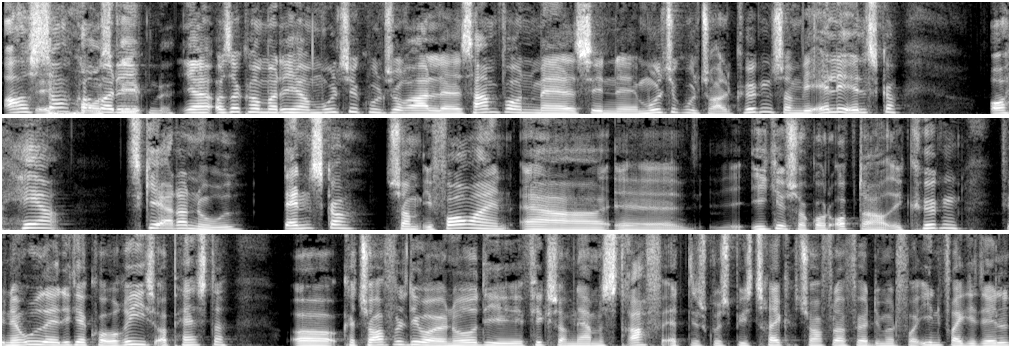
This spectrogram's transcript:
Og så, kommer det, ja, og så kommer det her multikulturelle samfund med sin uh, multikulturelle køkken, som vi alle elsker. Og her sker der noget. Danskere, som i forvejen er øh, ikke så godt opdraget i køkken, finder ud af, at de kan koge ris og pasta. Og kartoffel, det var jo noget, de fik som nærmest straf, at de skulle spise tre kartofler, før de måtte få en frikadelle.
